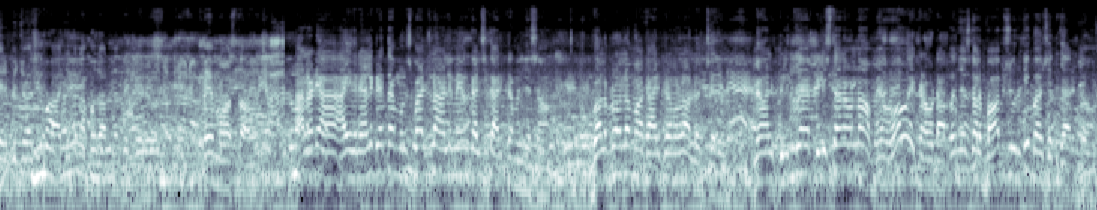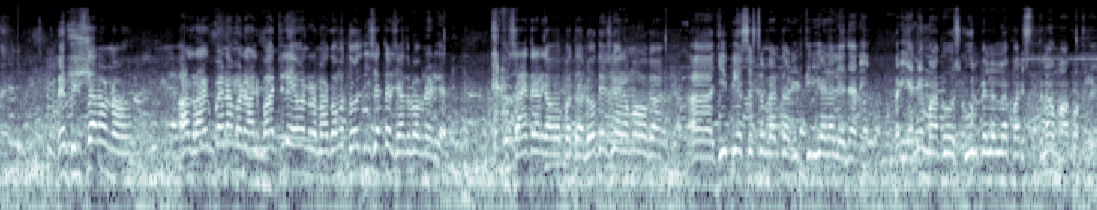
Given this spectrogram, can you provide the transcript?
గెలిపించవలసిన బాధ్యత నా భుజాల మీద పెట్టారు. మేము మోస్తాం. ఆల్రెడీ ఐదు నెలల క్రితం మున్సిపాలిటీలో వాళ్ళు మేము కలిసి కార్యక్రమం చేసాం గొల్లపురంలో మా కార్యక్రమంలో వాళ్ళు వచ్చారు. మేము వాళ్ళు పిలిచే పిలుస్తానే ఉన్నాం. మేము ఇక్కడ ఒకటి అర్థం చేసుకోవాలి. బాబు షూరిటీ భవిష్యత్తు గ్యారెంటీ ఉంది మేము పిలుస్తూనే ఉన్నాం. వాళ్ళు రాకపోయినా మరి వాళ్ళ పార్టీలో ఏమన్నారు అమ్మ తోలు తీసేస్తారు చంద్రబాబు నాయుడు గారు. సాయంత్రానికి అవ్వకపోతే లోకేష్ గారేమో ఒక జీపీఎస్ సిస్టమ్ పెడతాడు. ఇటు తిరిగాడా లేదా అని. మరి ఇవన్నీ మాకు స్కూల్ పిల్లల పరిస్థితిలో మాకు ఉంటుంది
